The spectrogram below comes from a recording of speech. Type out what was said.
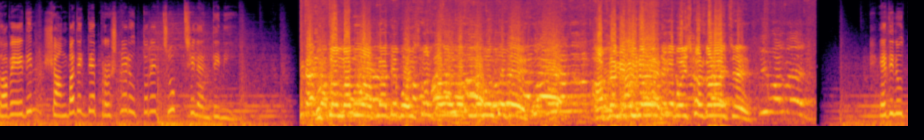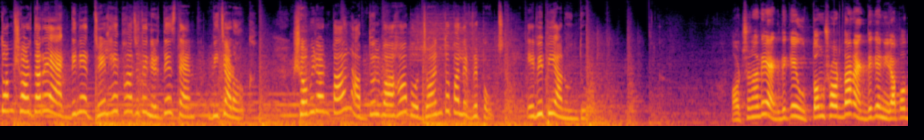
তবে এদিন সাংবাদিকদের প্রশ্নের উত্তরে চুপ ছিলেন তিনি। উত্তম বাবু আপনাকে বহিষ্কার করা হলো তৃণমূল থেকে। আপনাকে তৃণমূল থেকে বহিষ্কার করা হয়েছে। এদিন উত্তম সর্দারে একদিনের জেল হেফাজতে নির্দেশ দেন বিচারক। সমীরণ পাল, আব্দুল ওয়াহাব ও জয়ন্ত পালের রিপোর্ট, এবিপি আনন্দ। অর্চনাদি, একদিকে উত্তম সর্দার, একদিকে নিরাপদ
